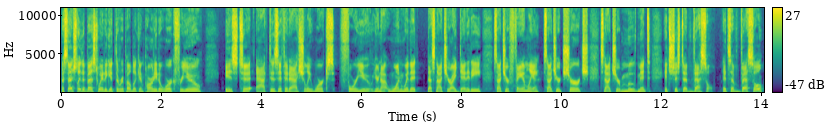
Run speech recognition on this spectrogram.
essentially the best way to get the Republican Party to work for you is to act as if it actually works for you. You're not one with it. That's not your identity. It's not your family. It's not your church. It's not your movement. It's just a vessel. It's a vessel.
